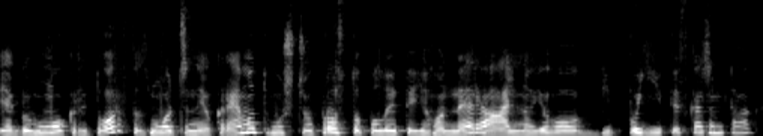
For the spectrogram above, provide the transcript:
якби в мокрий торф змочений окремо, тому що просто полити його нереально, його відпоїти, скажімо так.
